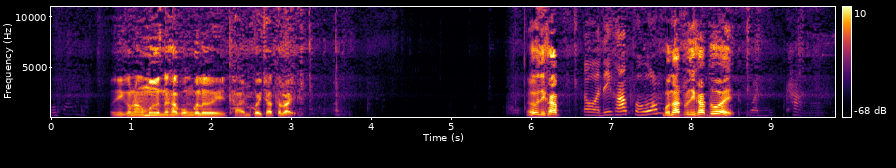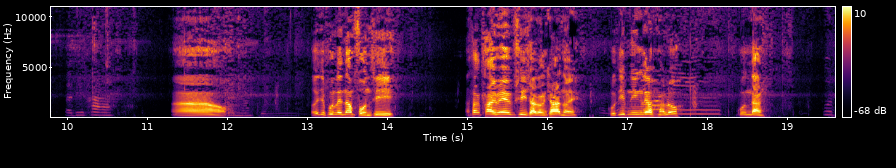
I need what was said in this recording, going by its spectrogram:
ลมตอนนี้กำลังมืดนะครับผมก็เลยถ่ายไม่ค่อยชัดเท่าไหร่ เออสวัสดีครับ สวัสดีครับผมโบนัสสวัสดีครับด้วย สวัสดีค่ะ สวัสดีค่ะ อ้าวเป็นน้ำฝนเออจะพึ่งเล่นน้ำฝนสิอะ ทักทายแม่ซีชาวต่างชาติหน่อยกดอีฟนิงเร็วฮัลโหลกุณดังกุด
